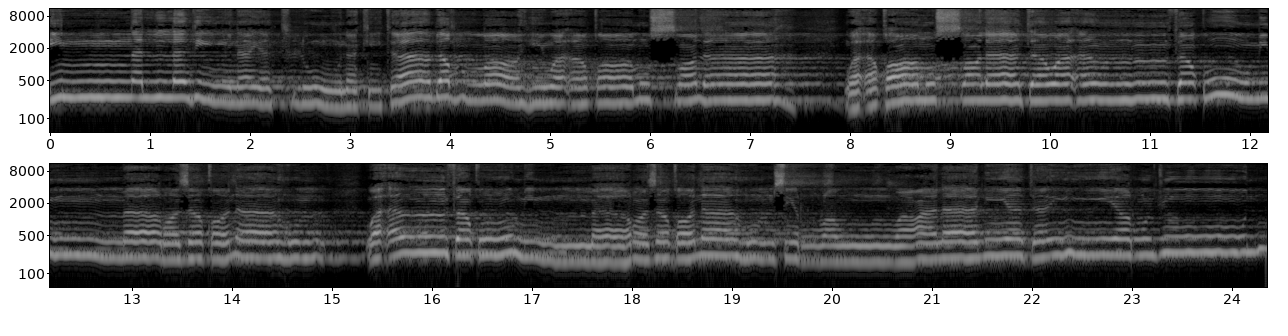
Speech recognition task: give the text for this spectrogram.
إن الذين يتلون كتاب الله وأقاموا الصلاة وأقاموا الصلاة وأنفقوا مما رزقناهم وأنفقوا مما رزقناهم سرا وعلانية يرجون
